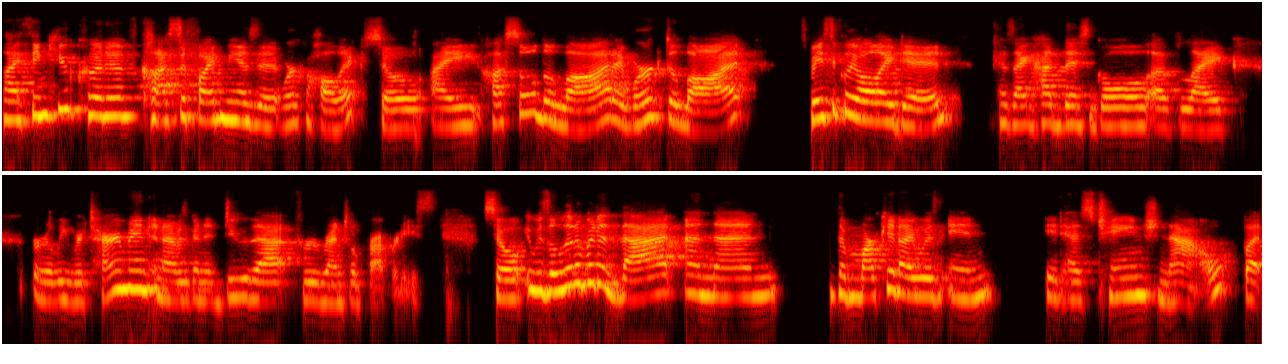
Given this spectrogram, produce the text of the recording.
I think you could have classified me as a workaholic. So I hustled a lot, I worked a lot. It's basically all I did because I had this goal of like early retirement and I was going to do that through rental properties. So it was a little bit of that. And then the market I was in, it has changed now, but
